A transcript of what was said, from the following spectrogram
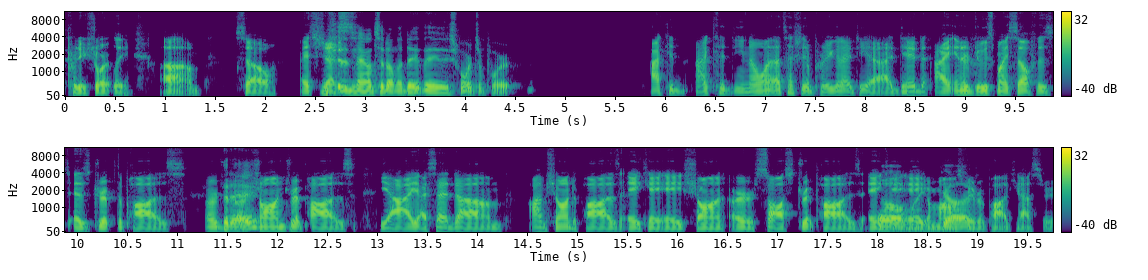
pretty shortly. Um, so it's you just should announce it on the Da- Daily Sports Report. I could, I could, you know what? That's actually a pretty good idea. I did. I introduced myself as as Drip the Pause or, or Sean Drip Pause. Yeah, I, I said um, I'm Sean DePaz, aka Sean or Sauce Drip Pause, Oh aka my your mom's God. favorite podcaster.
